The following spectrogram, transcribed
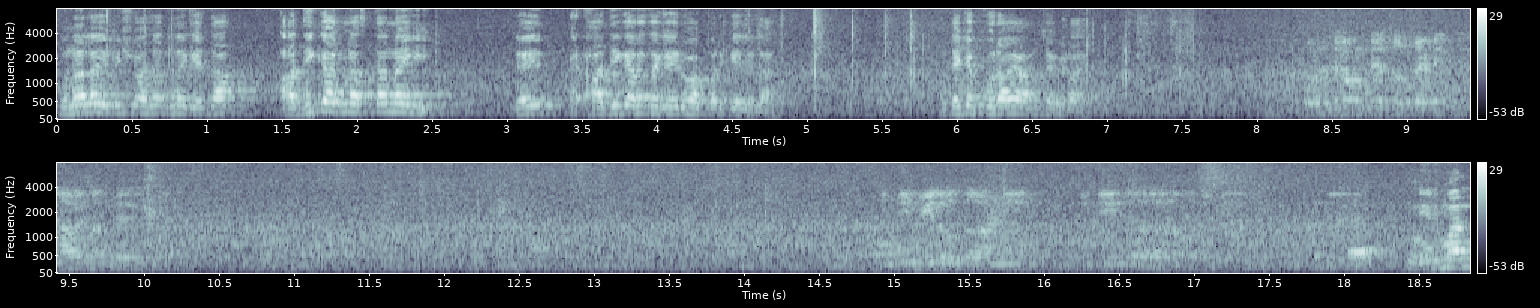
कुणालाही विश्वासात न घेता अधिकार नसतानाही गैर अधिकाराचा गैरवापर केलेला आहे. त्याच्या त्याचे पुरावे आमच्याकडे आहे नावे किती बिल होतं आणि किती निर्माण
